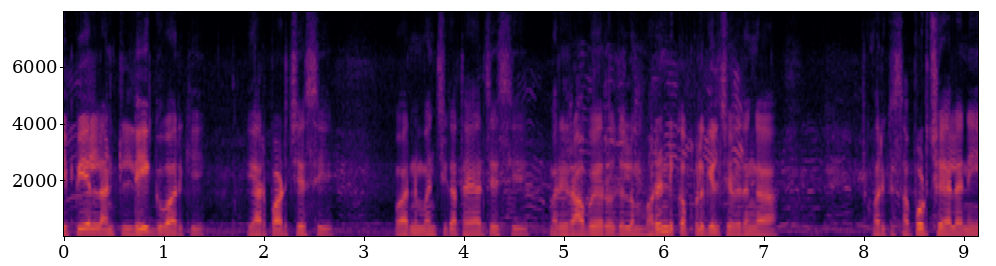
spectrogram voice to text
ఐపీఎల్ లాంటి లీగ్ వారికి ఏర్పాటు చేసి వారిని మంచిగా తయారు చేసి మరి రాబోయే రోజుల్లో మరిన్ని కప్పులు గెలిచే విధంగా వారికి సపోర్ట్ చేయాలని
